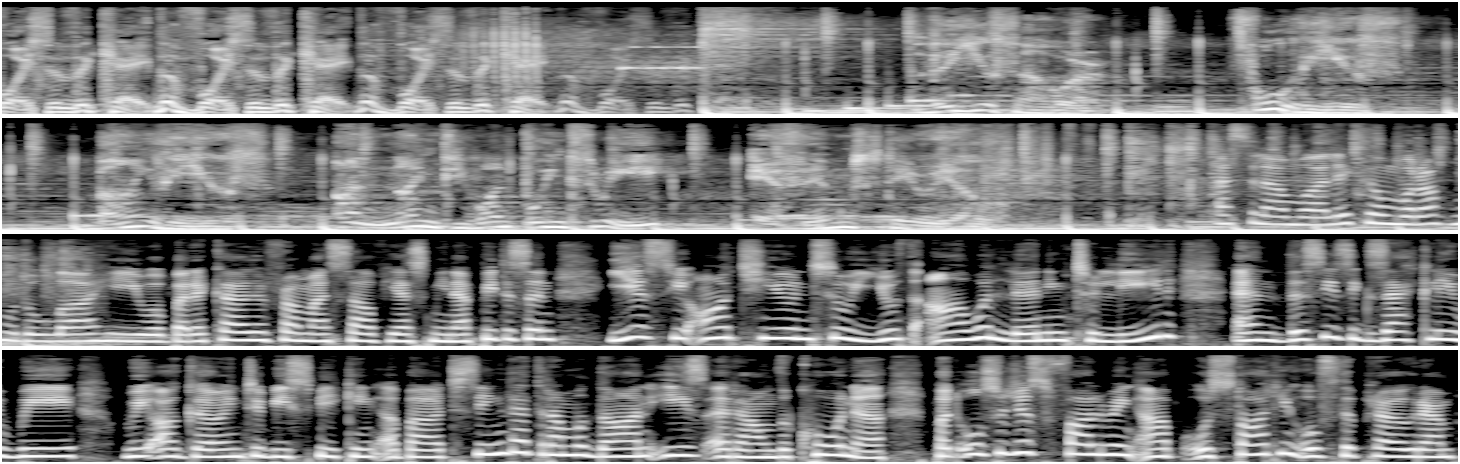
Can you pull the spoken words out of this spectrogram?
voice of the Cape. The voice of the Cape. The voice of the Cape. The voice of the Cape. The Youth Hour. For the youth. By the youth. On 91.3 FM Stereo. Assalamu alaikum wa rahmatullahi wa barakatuh from myself, Yasmina Peterson. Yes, you are tuned to Youth Hour Learning to Lead, and this is exactly where we are going to be speaking about seeing that Ramadan is around the corner, but also just following up or starting off the program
